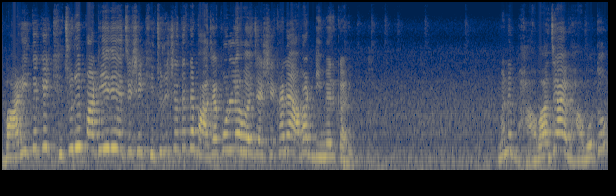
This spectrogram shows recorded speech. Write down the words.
বাড়ি থেকে খিচুড়ি পাঠিয়ে দিয়েছে, সেই খিচুড়ির সাথে একটা ভাজা করলে হয়ে যায়, সেখানে আবার ডিমের কারি। মানে ভাবা যায়, ভাবো তো।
